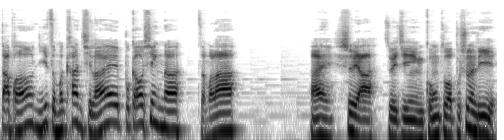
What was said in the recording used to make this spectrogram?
大鹏，你怎么看起来不高兴呢？怎么啦？哎，是呀，最近工作不顺利，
